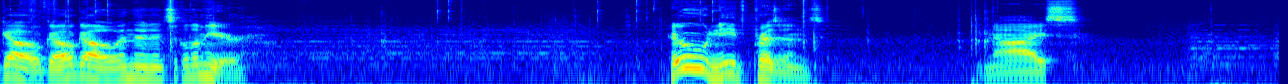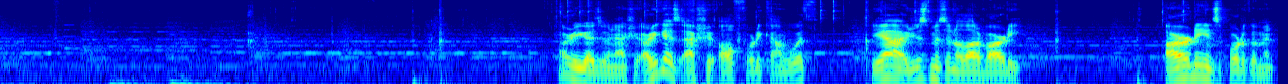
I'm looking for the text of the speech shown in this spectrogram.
Go, go, go, and then encircle them here. Who needs prisons? Nice. How are you guys doing, actually? Are you guys actually all 40 combo with? Yeah, you're just missing a lot of Artie. Artie and support equipment.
